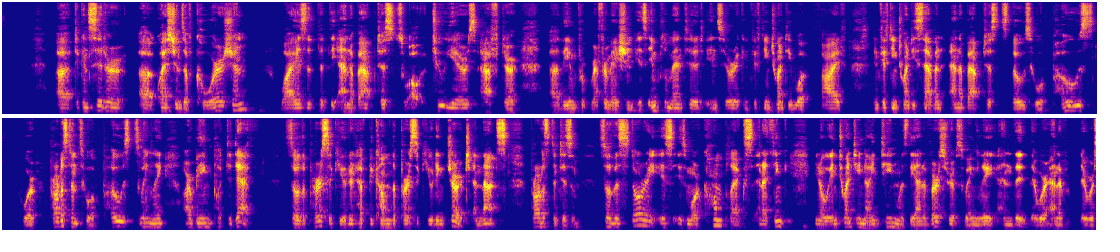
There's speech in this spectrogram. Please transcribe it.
uh, to consider uh, questions of coercion. Why is it that the Anabaptists, two years after uh, the Reformation is implemented in Zurich in 1525, in 1527, Anabaptists, those who oppose who are Protestants who opposed Zwingli are being put to death. So the persecuted have become the persecuting church, and that's Protestantism. So the story is is more complex, and I think you know in 2019 was the anniversary of Zwingli, and the, there were there were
